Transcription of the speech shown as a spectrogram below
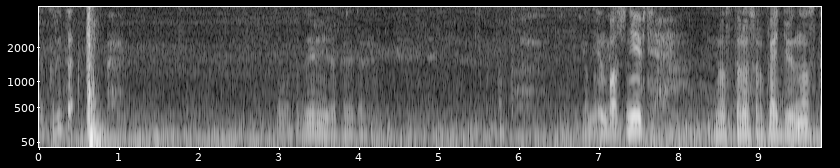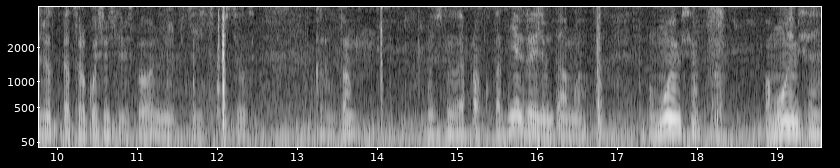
Закрыто. Вот, дверь не закрыта. Бензин, Башнефть. 92, 45, 90, 95, 48, 70. О, ниже 50 спустилось. Круто. Мы сейчас на заправку так не заедем, там мы умоемся, помоемся.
